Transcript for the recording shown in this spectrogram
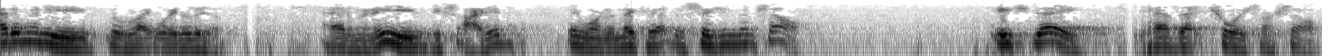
Adam and Eve the right way to live. Adam and Eve decided they wanted to make that decision themselves. Each day, we have that choice ourselves.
